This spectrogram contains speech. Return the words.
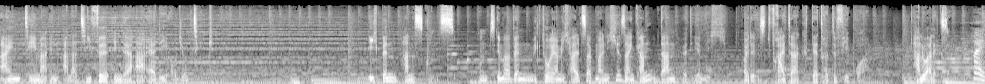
Ein Thema in aller Tiefe in der ARD-Audiothek. Ich bin Hannes Kunz. Und immer wenn Viktoria Michalzack mal nicht hier sein kann, dann hört ihr mich. Heute ist Freitag, der 3. Februar. Hallo Alexa. Hi.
